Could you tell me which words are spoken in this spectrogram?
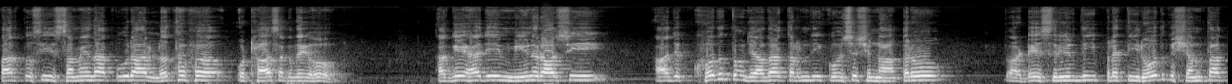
ਪਰ ਤੁਸੀਂ ਸਮੇਂ ਦਾ ਪੂਰਾ ਲੁਤਫ ਉਠਾ ਸਕਦੇ ਹੋ। ਅੱਗੇ ਹੈ ਜੀ, ਮੀਨ ਰਾਸ਼ੀ, ਅੱਜ ਖੁਦ ਤੋਂ ਜ਼ਿਆਦਾ ਕਰਨ ਦੀ ਕੋਸ਼ਿਸ਼ ਨਾ ਕਰੋ। ਤੁਹਾਡੇ ਸਰੀਰ ਦੀ ਪ੍ਰਤੀਰੋਧਕ ਸ਼ਮਤਾ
